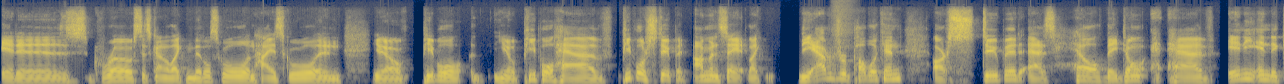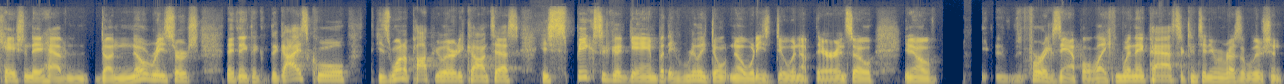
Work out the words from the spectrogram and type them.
It is gross. It's kind of like middle school and high school. And, you know, people, you know, people have, people are stupid. I'm going to say it like the average Republican are stupid as hell. They don't have any indication. They have done no research. They think the, the guy's cool. He's won a popularity contest. He speaks a good game, but they really don't know what he's doing up there. And so, you know, for example, like when they pass a continuing resolution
